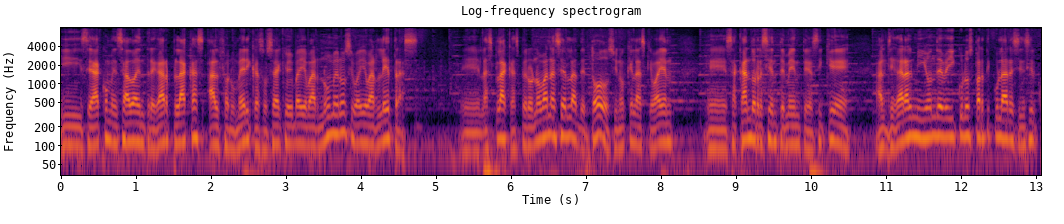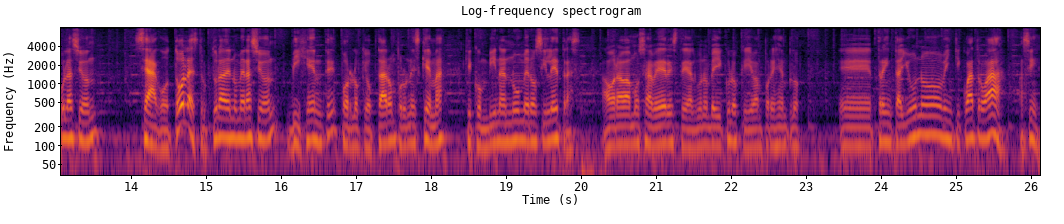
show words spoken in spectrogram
y se ha comenzado a entregar placas alfanuméricas, o sea que hoy va a llevar números y va a llevar letras, eh, las placas, pero no van a ser las de todos, sino que las que vayan eh, sacando recientemente. Así que al llegar al millón de vehículos particulares en circulación, se agotó la estructura de numeración vigente, por lo que optaron por un esquema que combina números y letras. Ahora vamos a ver este, algunos vehículos que llevan, por ejemplo, eh, 3124A, así,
